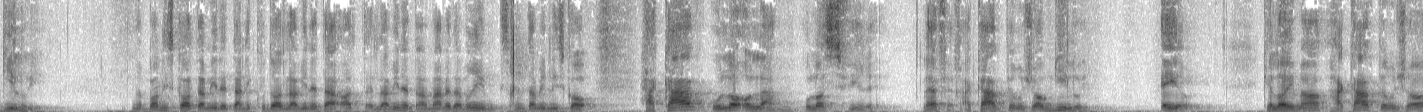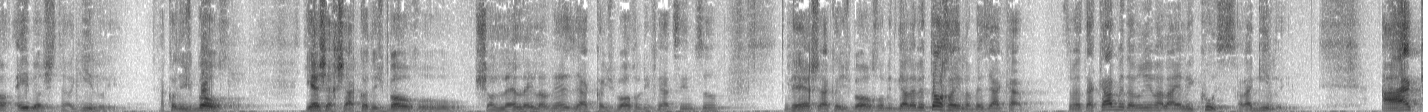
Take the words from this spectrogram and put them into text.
גילוי. בואו נזכור תמיד את הנקודות, להבין את, האות, להבין את מה מדברים, צריכים תמיד לזכור. הקו הוא לא עולם, הוא לא ספירה. להפך, הקו פירושו גילוי, עיר. כלומר, הקו פירושו אייברשטר, גילוי. הקודש ברוך הוא. יש איך שהקודש ברוך הוא שולל אילומס, זה הקודש ברוך הוא לפני הצמצום, ואיך שהקודש ברוך הוא מתגלה בתוך אילומס, זה הקו. זאת אומרת, הקו מדברים על האליקוס, על הגילוי. אק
